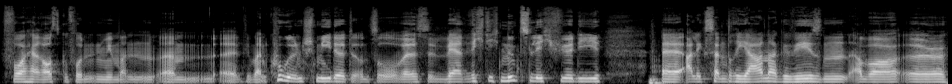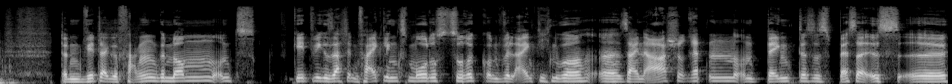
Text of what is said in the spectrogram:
vorher herausgefunden, wie man ähm, äh, wie man Kugeln schmiedet und so. Weil es wäre richtig nützlich für die äh, Alexandrianer gewesen, aber äh, dann wird er gefangen genommen und geht wie gesagt in Feiglingsmodus zurück und will eigentlich nur äh, seinen Arsch retten und denkt, dass es besser ist, äh,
